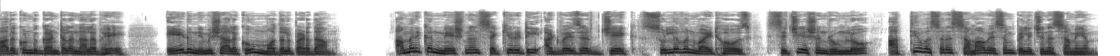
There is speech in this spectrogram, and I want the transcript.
పదకొండు గంటల నలభై ఏడు నిమిషాలకు మొదలు పెడదాం. American national security adviser Jake Sullivan White House situation రూంలో అత్యవసర సమావేశం పిలిచిన సమయం.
